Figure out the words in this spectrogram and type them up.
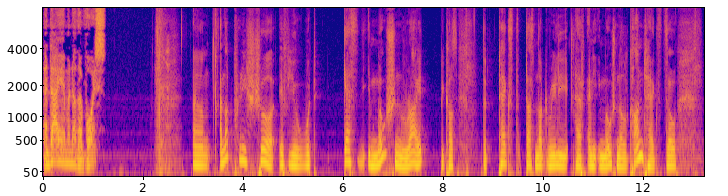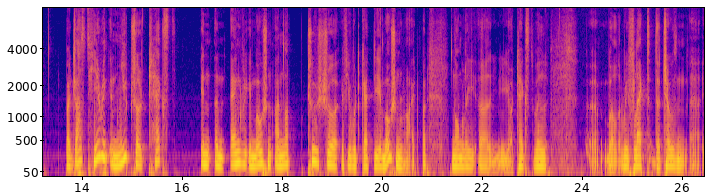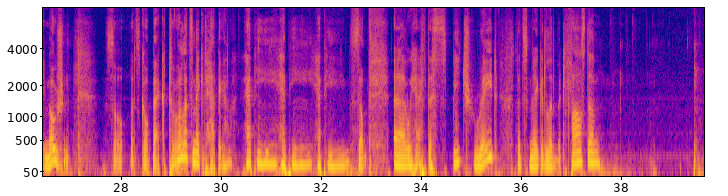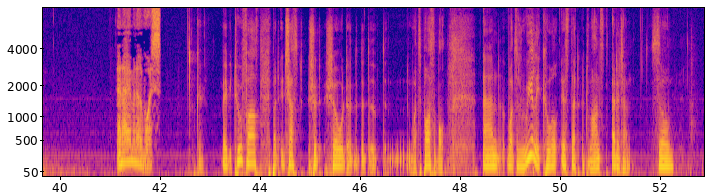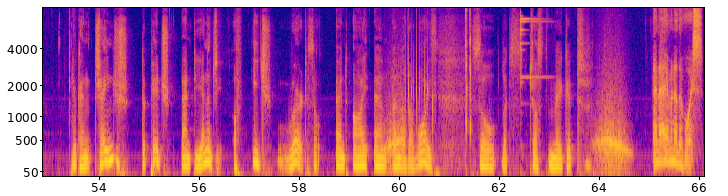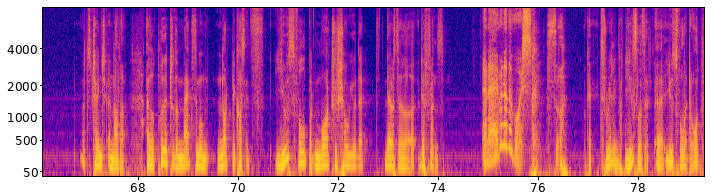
And I am another voice. Um, I'm not pretty sure if you would guess the emotion right because the text does not really have any emotional context. So, by just hearing a neutral text in an angry emotion, I'm not too sure if you would get the emotion right. But normally, uh, your text will uh, will reflect the chosen uh, emotion. So let's go back to well, let's make it happy. Happy, happy, happy. So uh, we have the speech rate. Let's make it a little bit faster. And I am another voice. Okay, maybe too fast, but it just should show the, the, the, the, what's possible. And what's really cool is that advanced editor. So you can change the pitch and the energy of each word. So, and I am another voice. So let's just make it, And I am another voice. let's change another. I will put it to the maximum, not because it's useful, but more to show you that there's a difference. And I am another voice. So, okay, it's really not useless, at, uh, useful at all.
